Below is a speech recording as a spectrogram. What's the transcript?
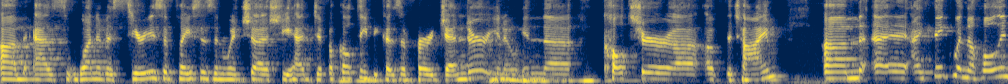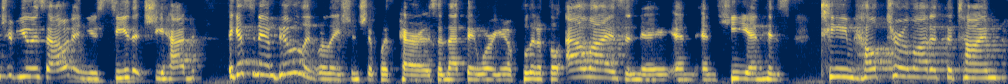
um, as one of a series of places in which uh, she had difficulty because of her gender you know in the culture uh, of the time. Um, I, I think when the whole interview is out and you see that she had I guess, an ambivalent relationship with Peres, and that they were, you know, political allies, and they, and and he and his team helped her a lot at the time.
